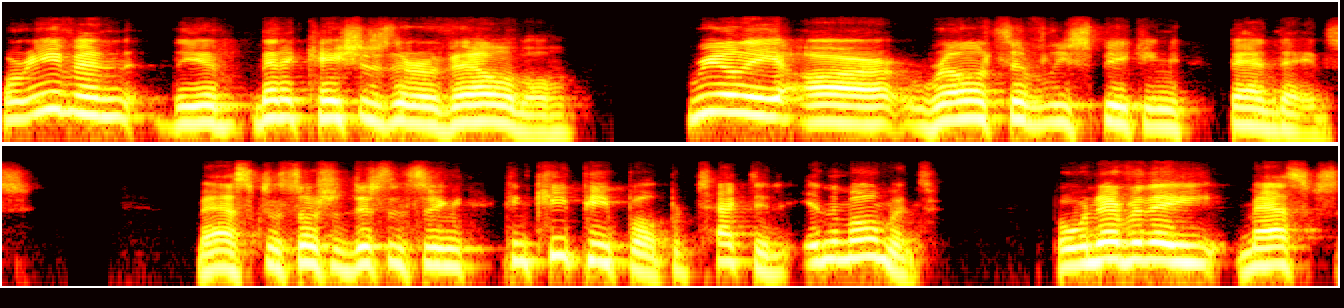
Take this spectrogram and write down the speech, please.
or even the medications that are available, really are, relatively speaking, band aids. Masks and social distancing can keep people protected in the moment. But whenever the masks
